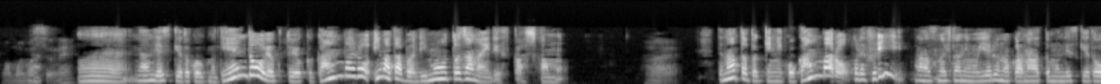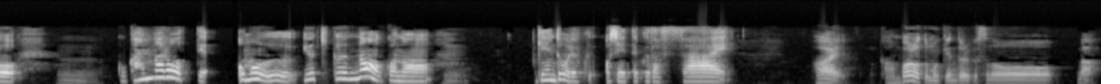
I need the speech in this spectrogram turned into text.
思いますよね。あ、うん、なんですけど、こうまあ原動力というか頑張ろう。今多分リモートじゃないですか、しかも。はい。ってなった時に、こう頑張ろう。これフリーランスの人にも言えるのかなと思うんですけど、うん。こう頑張ろうって思うゆうきくんのこのうん。原動力教えてください。はい。頑張ろうと思う原動力、その、まあ、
